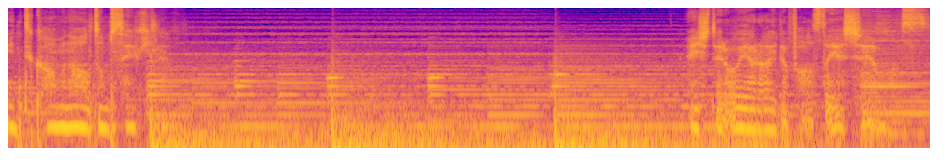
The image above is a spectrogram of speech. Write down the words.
İntikamını aldım sevgilim. Ejder o yarayla fazla yaşayamaz.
